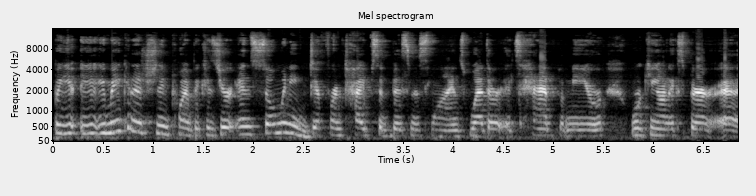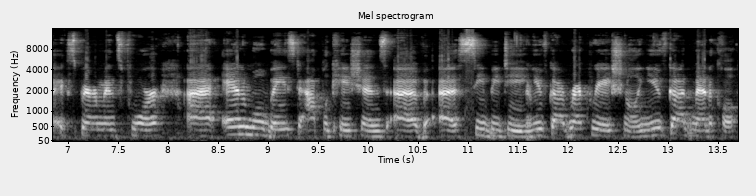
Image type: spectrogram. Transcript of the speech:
But you, you make an interesting point because you're in so many different types of business lines, whether it's hemp, I mean, you're working on exper- uh, experiments for uh, animal based applications of uh, CBD, yep. you've got recreational, you've got medical.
